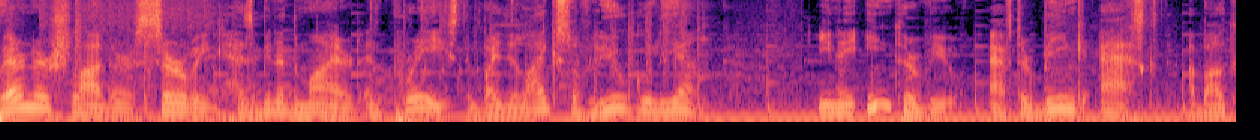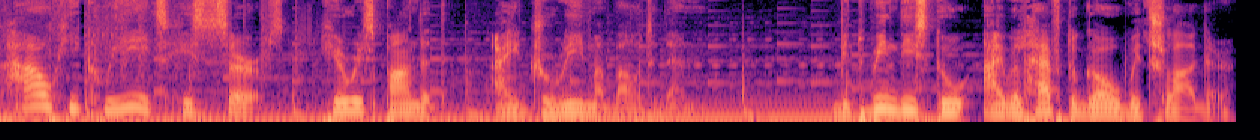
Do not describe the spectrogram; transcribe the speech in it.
Werner Schlager's serving has been admired and praised by the likes of Liu Guoliang. In an interview, after being asked about how he creates his serves, he responded, I dream about them. Between these two, I will have to go with Schlager.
